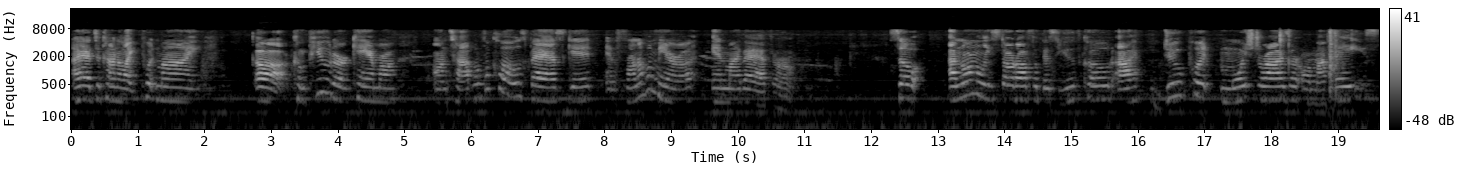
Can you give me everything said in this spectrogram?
I had to kind of like put my uh, computer camera on top of a clothes basket in front of a mirror in my bathroom. So I normally start off with this youth code. I do put moisturizer on my face.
